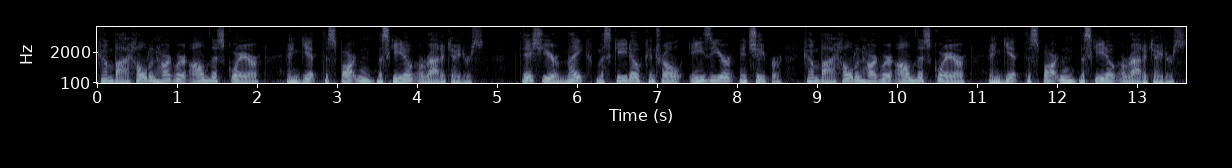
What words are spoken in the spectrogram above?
Come by Holden Hardware on the square and get the Spartan Mosquito Eradicators. This year, make mosquito control easier and cheaper. Come by Holden Hardware on the square and get the Spartan Mosquito Eradicators.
